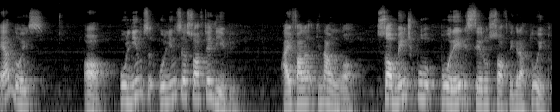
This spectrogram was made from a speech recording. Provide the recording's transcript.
é a 2. Ó, o Linux, o Linux é software livre. Aí fala aqui na 1, ó. Somente por, por ele ser um software gratuito?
